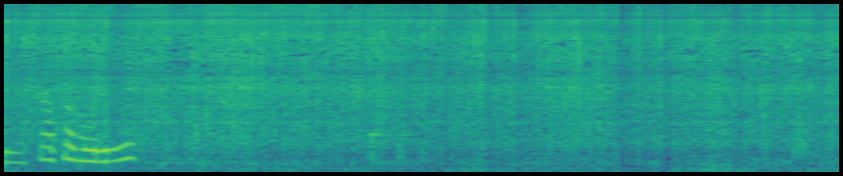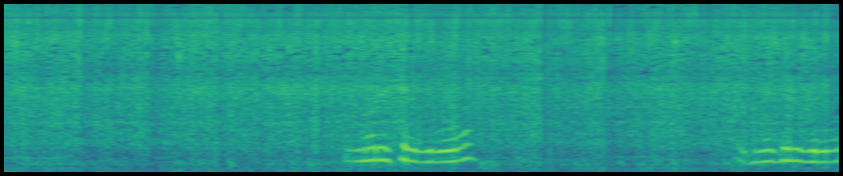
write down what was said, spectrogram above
এই কাঁচামরিচ মরিচের গুঁড়ো হলুদের গুঁড়ো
